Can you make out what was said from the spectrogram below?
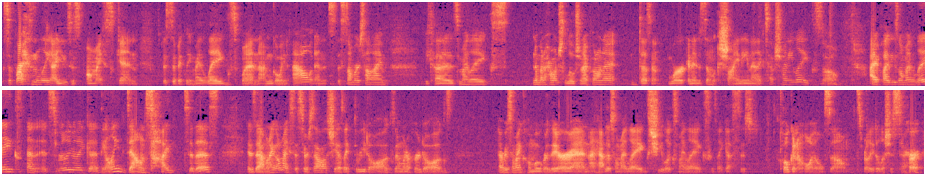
surprisingly I use this on my skin, specifically my legs when I'm going out and it's the summertime because my legs no matter how much lotion I put on it, it doesn't work and it doesn't look shiny and I like to have shiny legs. So I apply these on my legs and it's really, really good. The only downside to this is that when I go to my sister's house, she has like three dogs and one of her dogs, every time I come over there and I have this on my legs, she licks my legs because I guess it's coconut oil, so it's really delicious to her.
